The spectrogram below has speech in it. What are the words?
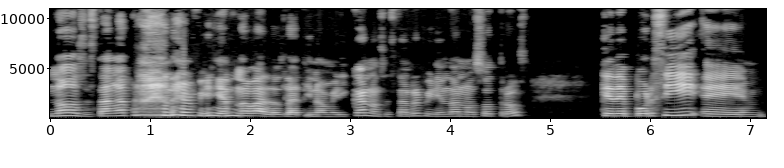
No, se están refiriendo a los latinoamericanos, se están refiriendo a nosotros, que de por sí, eh,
